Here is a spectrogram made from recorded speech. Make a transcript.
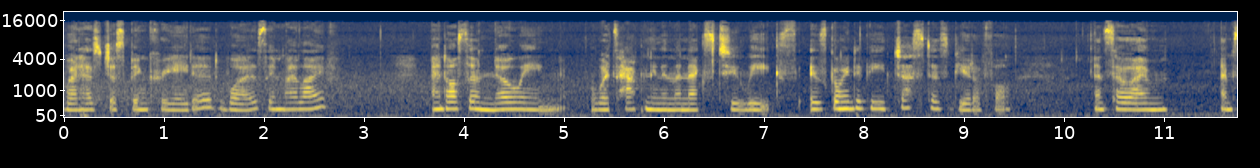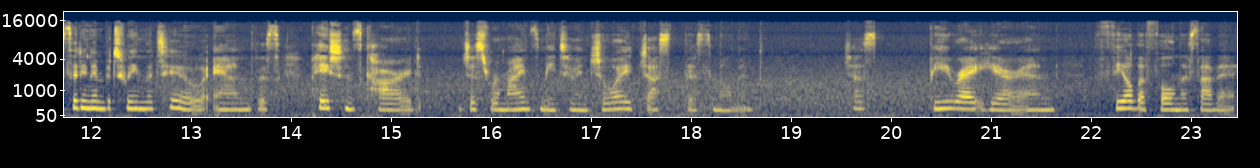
what has just been created was in my life and also knowing what's happening in the next two weeks is going to be just as beautiful. And so I'm I'm sitting in between the two and this patience card just reminds me to enjoy just this moment. Just be right here and feel the fullness of it.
